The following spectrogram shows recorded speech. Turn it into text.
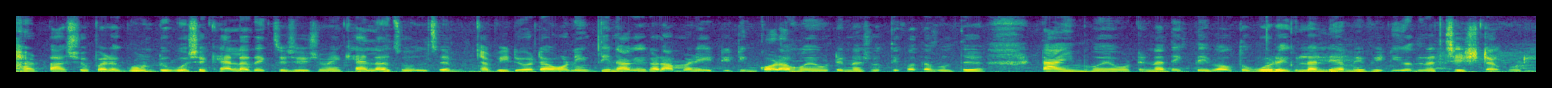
আর পাশে পারে ঘন্টু বসে খেলা দেখছে। সেই সময় খেলা চলছে। আর ভিডিওটা অনেক দিন আগে কারণ আমার এডিটিং করা হয়ে ওঠে না। সত্যি কথা বলতে টাইম হয়ে ওঠে না। দেখতেই পাও, তবুও রেগুলারলি আমি ভিডিও দেওয়ার চেষ্টা করি।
